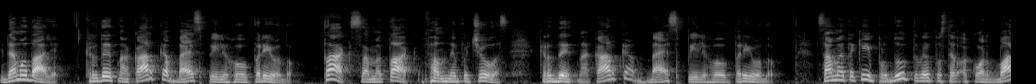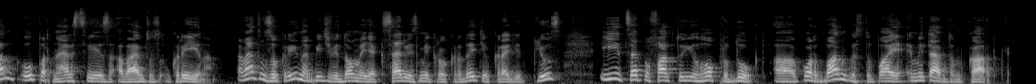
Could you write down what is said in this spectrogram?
Йдемо далі. Кредитна картка без пільгового періоду. Так, саме так, вам не почулось. Кредитна картка без пільгового періоду. Саме такий продукт випустив Акордбанк у партнерстві з Aventus Україна. Aventus Україна більш відомий як сервіс мікрокредитів Credit Plus, і це по факту його продукт. А Акордбанк виступає емітентом картки.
